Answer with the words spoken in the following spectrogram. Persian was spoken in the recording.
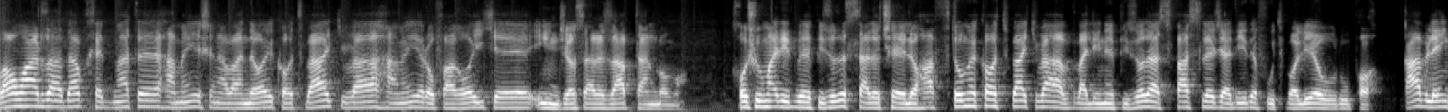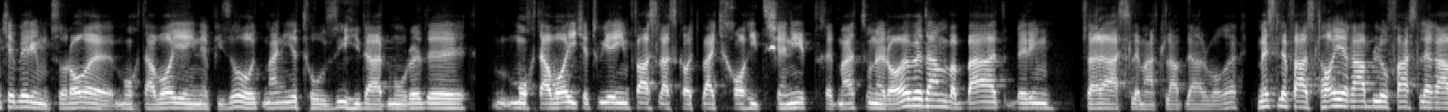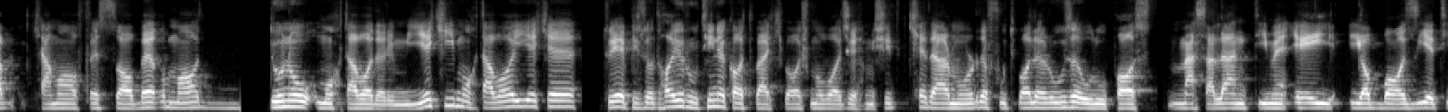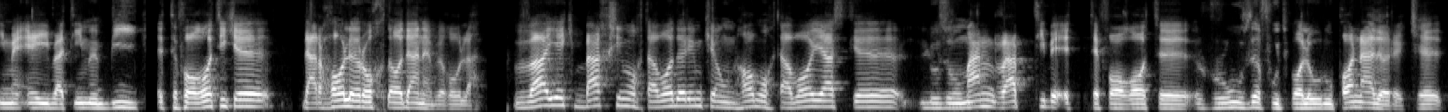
سلام عرض ادب خدمت همه شنونده های کاتبک و همه رفقایی که اینجا سر ضبطن با ما. خوش اومدید به اپیزود 147 کاتبک و اولین اپیزود از فصل جدید فوتبالی اروپا. قبل اینکه بریم سراغ محتوای این اپیزود من یه توضیحی در مورد محتوایی که توی این فصل از کاتبک خواهید شنید خدمتتون ارائه بدم و بعد بریم سر اصل مطلب در واقع. مثل فصلهای قبل و فصل قبل کماف سابق ما دو نوع محتوا داریم. یکی محتواییه که توی اپیزودهای روتین کاتبک باش مواجه میشید که در مورد فوتبال روز اروپاست مثلا تیم A یا بازی تیم A و تیم B اتفاقاتی که در حال رخ دادنه به قولن. و یک بخشی محتوا داریم که اونها محتوایی است که لزوما ربطی به اتفاقات روز فوتبال اروپا نداره که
